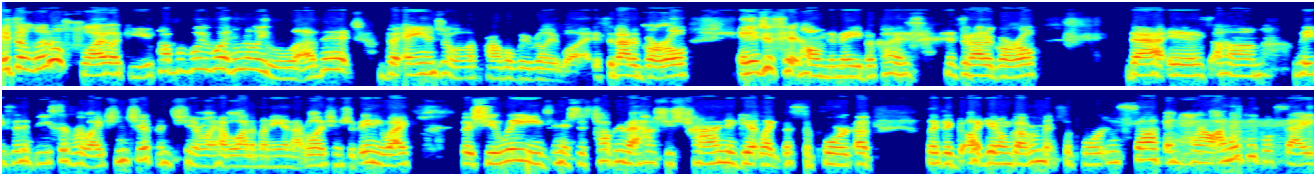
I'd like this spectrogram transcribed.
It's a little slow, like you probably wouldn't really love it, but Angela probably really would. It's about a girl, and it just hit home to me because it's about a girl that is um leaves an abusive relationship and she didn't really have a lot of money in that relationship anyway but she leaves and it's just talking about how she's trying to get like the support of like the like get on government support and stuff and how i know people say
